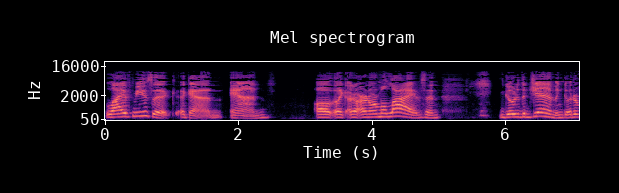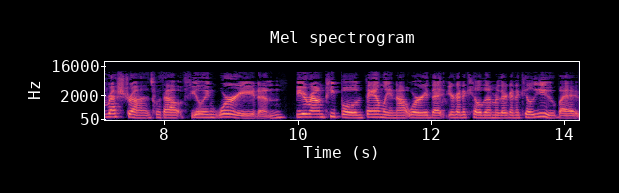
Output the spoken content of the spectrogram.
live music again and all like our- normal lives and go to the gym and go to restaurants without feeling worried and be around people and family and not worried that you're going to kill them or they're going to kill you by,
